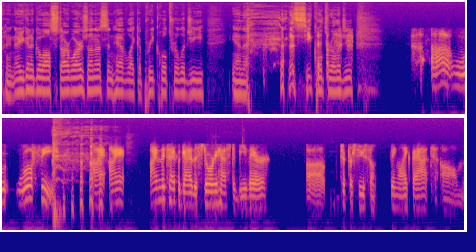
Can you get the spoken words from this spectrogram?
Okay, now you're gonna go all Star Wars on us and have like a prequel trilogy and a, a sequel trilogy. Uh, w- we'll see. I I I'm the type of guy. The story has to be there uh, to pursue something like that, um,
